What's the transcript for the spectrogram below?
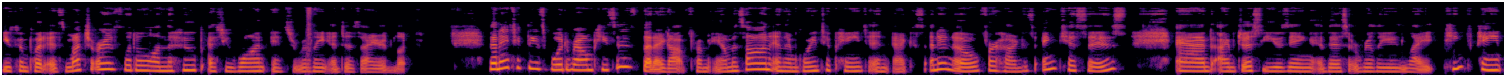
You can put as much or as little on the hoop as you want. It's really a desired look. Then I took these wood round pieces that I got from Amazon and I'm going to paint an X and an O for hugs and kisses. And I'm just using this really light pink paint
